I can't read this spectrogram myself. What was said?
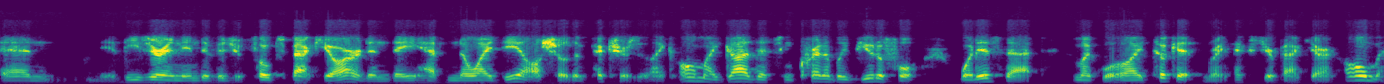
and these are in individual folks' backyard, and they have no idea. I'll show them pictures. They're like, "Oh my God, that's incredibly beautiful. What is that?" I'm like, "Well, I took it right next to your backyard." Oh, my.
